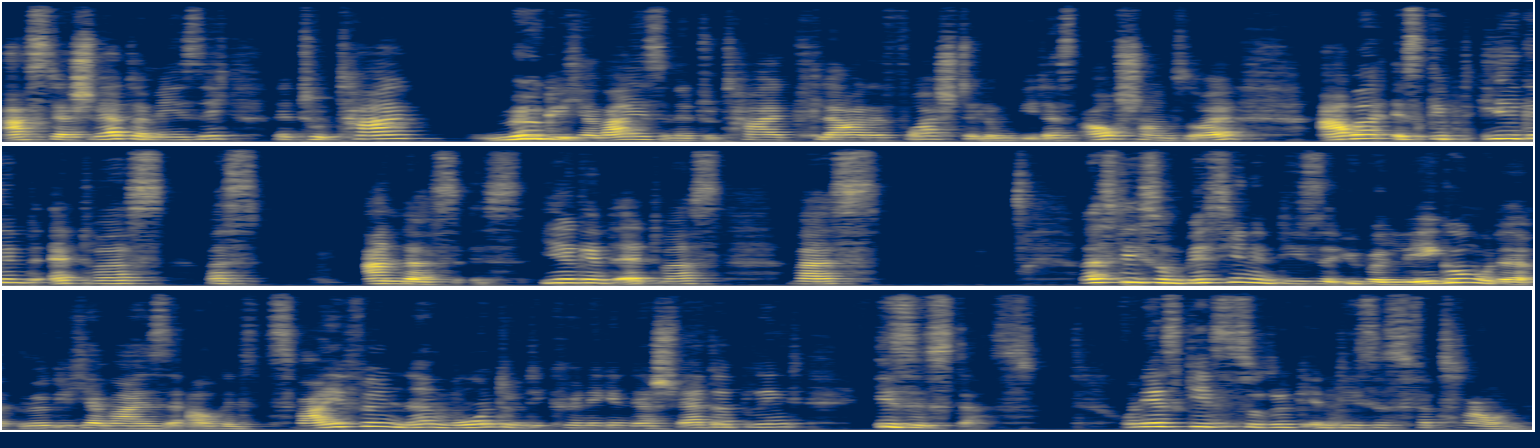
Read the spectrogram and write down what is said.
Ast der Schwerter mäßig eine total möglicherweise eine total klare Vorstellung, wie das ausschauen soll, aber es gibt irgendetwas, was anders ist, irgendetwas, was was dich so ein bisschen in diese Überlegung oder möglicherweise auch ins Zweifeln, ne, Mond und die Königin der Schwerter bringt, ist es das? Und jetzt geht es zurück in dieses Vertrauen,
